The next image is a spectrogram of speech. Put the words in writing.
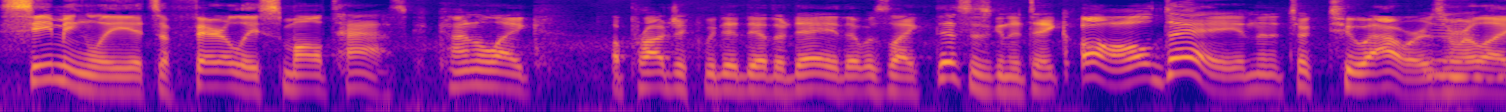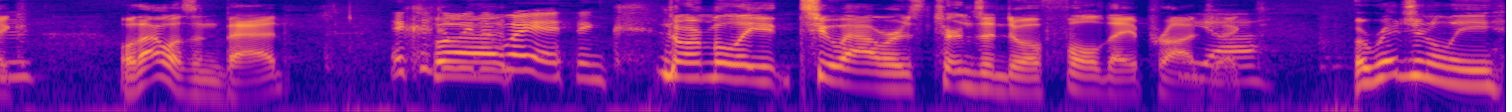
seemingly it's a fairly small task, kind of like a project we did the other day that was like, this is gonna take all day, and then it took two hours, and we're like, mm-hmm. well, that wasn't bad. It could go either way, I think. Normally, two hours turns into a full day project. Yeah. Originally,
